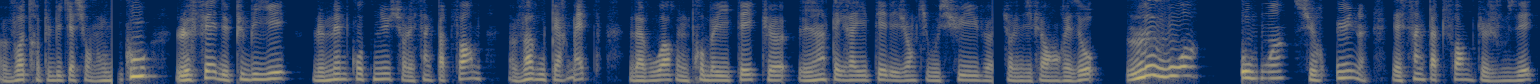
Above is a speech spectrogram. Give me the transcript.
votre publication. Donc, du coup, le fait de publier le même contenu sur les cinq plateformes va vous permettre d'avoir une probabilité que l'intégralité des gens qui vous suivent sur les différents réseaux le voient au moins sur une des cinq plateformes que je vous ai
